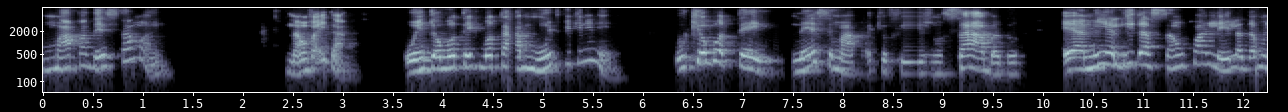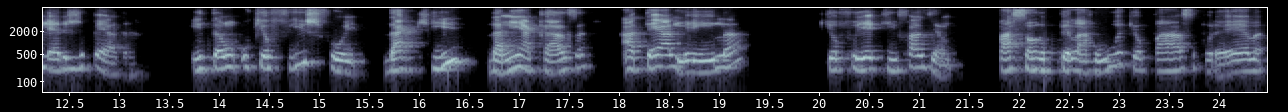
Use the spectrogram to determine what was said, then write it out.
um mapa desse tamanho. Não vai dar. Ou então eu vou ter que botar muito pequenininho. O que eu botei nesse mapa que eu fiz no sábado é a minha ligação com a Leila da Mulheres de Pedra. Então, o que eu fiz foi daqui, da minha casa, até a Leila, que eu fui aqui fazendo, passando pela rua, que eu passo por ela,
